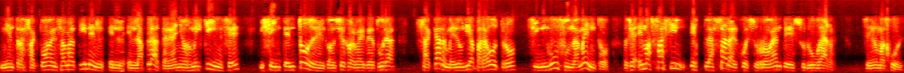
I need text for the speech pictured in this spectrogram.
mientras actuaba en San Martín en, en, La Plata en el año 2015 y se intentó desde el Consejo de la Magistratura sacarme de un día para otro sin ningún fundamento. O sea, es más fácil desplazar al juez subrogante de su lugar, señor Majul.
